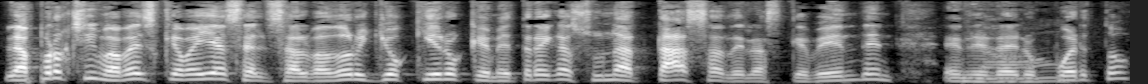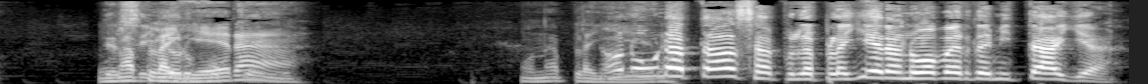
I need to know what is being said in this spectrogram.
la próxima vez que vayas a El Salvador, yo quiero que me traigas una taza de las que venden en el aeropuerto. Una playera. Una playera. No, no, una taza, pues la playera no va a haber de mi talla.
